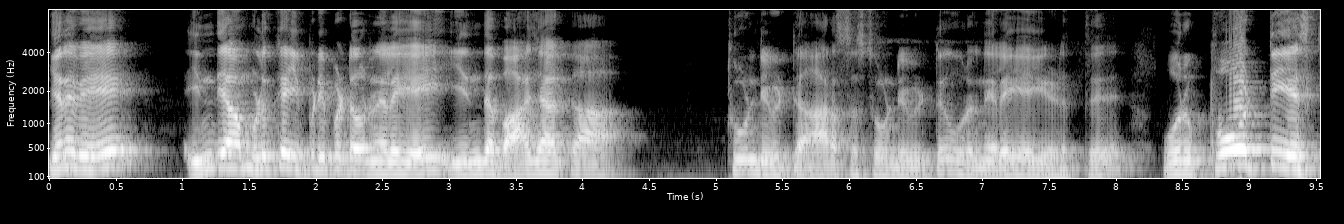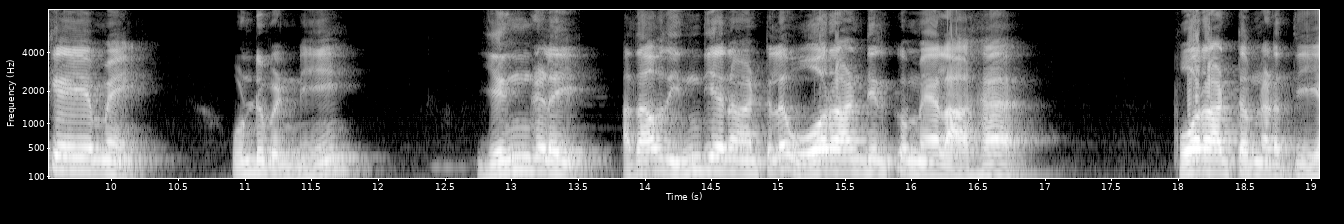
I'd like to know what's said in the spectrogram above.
எனவே இந்தியா முழுக்க இப்படிப்பட்ட ஒரு நிலையை இந்த பாஜக தூண்டிவிட்டு ஆர்எஸ்எஸ் தூண்டிவிட்டு ஒரு நிலையை எடுத்து ஒரு போட்டி எஸ்கேஎம்ஐ உண்டு பண்ணி எங்களை அதாவது இந்திய நாட்டில் ஓராண்டிற்கும் மேலாக போராட்டம் நடத்திய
